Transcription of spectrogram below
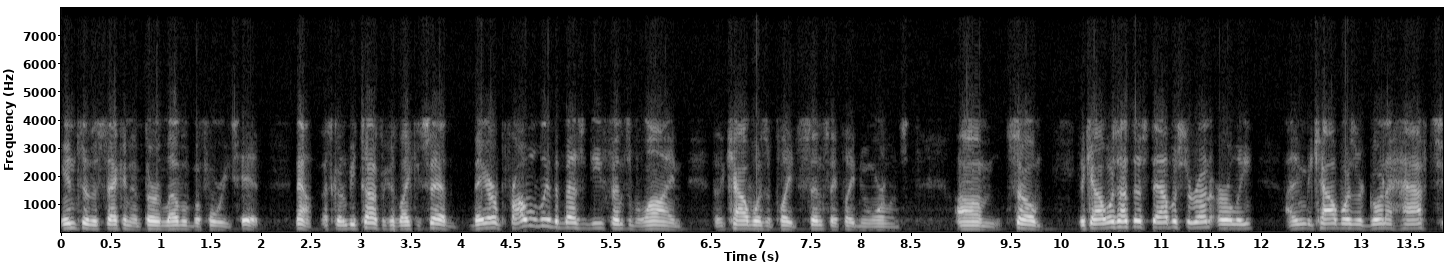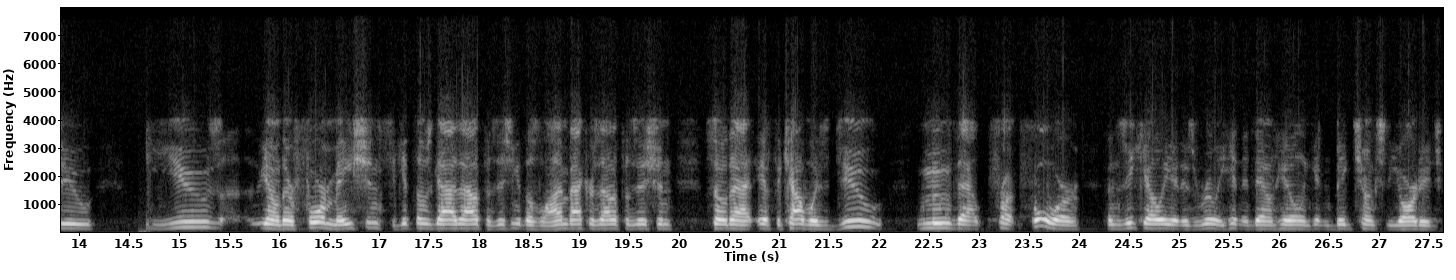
into the second and third level before he's hit. Now that's going to be tough because, like you said, they are probably the best defensive line that the Cowboys have played since they played New Orleans. Um, so the Cowboys have to establish the run early. I think the Cowboys are going to have to use, you know, their formations to get those guys out of position, get those linebackers out of position, so that if the Cowboys do move that front four, then Zeke Elliott is really hitting it downhill and getting big chunks of yardage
